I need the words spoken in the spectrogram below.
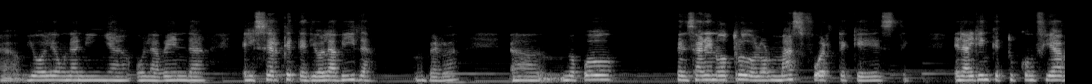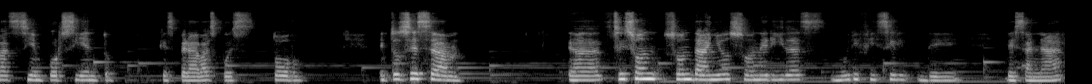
uh, viole a una niña o la venda, el ser que te dio la vida, ¿verdad? Ah, no puedo pensar en otro dolor más fuerte que este, en alguien que tú confiabas 100%, que esperabas pues todo. Entonces, uh, sí son, son daños, son heridas muy difíciles de, sanar.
